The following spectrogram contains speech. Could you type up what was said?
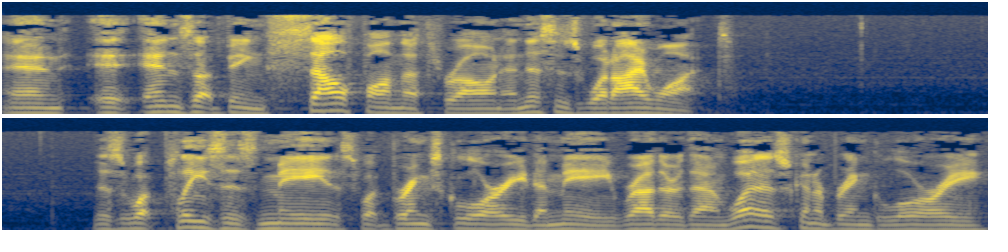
And it ends up being self on the throne, and this is what I want. This is what pleases me. This is what brings glory to me, rather than what is going to bring glory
